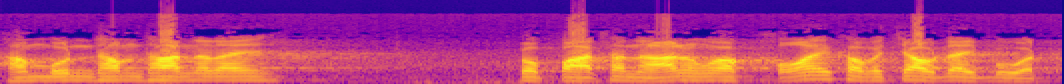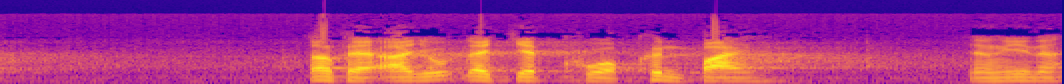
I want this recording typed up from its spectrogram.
ทำบุญทำทานอะไร ก็ปรารถนาลงว่า ขอให้ข้าพเจ้าได้บวชตั้งแต่อายุได้เจ็ดขวบขึ้นไป อย่างนี้นะ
